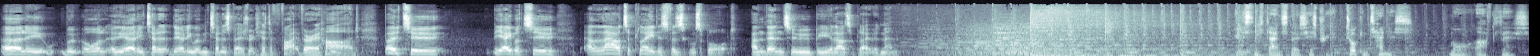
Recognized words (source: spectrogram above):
early all the early ten, the early women tennis players really had to fight very hard, both to be able to allowed to play this physical sport and then to be allowed to play it with men. You listen to Dan Snow's history, talking tennis. More after this.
